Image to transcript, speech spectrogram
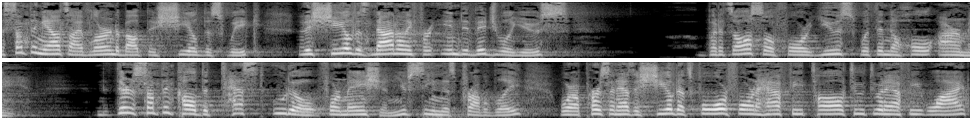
something else I've learned about this shield this week. This shield is not only for individual use, but it's also for use within the whole army. There's something called the testudo formation. You've seen this probably, where a person has a shield that's four, four and a half feet tall, two, two and a half feet wide,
